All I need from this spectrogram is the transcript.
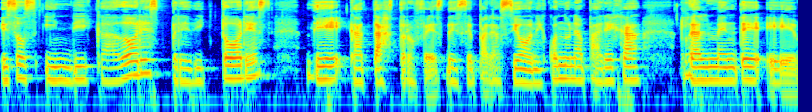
esos indicadores predictores de catástrofes, de separaciones, cuando una pareja realmente eh,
